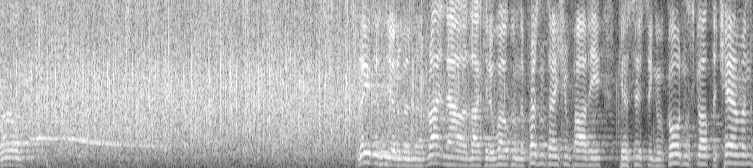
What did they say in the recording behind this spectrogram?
Well, ladies and gentlemen, uh, right now I'd like you to welcome the presentation party consisting of Gordon Scott, the chairman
